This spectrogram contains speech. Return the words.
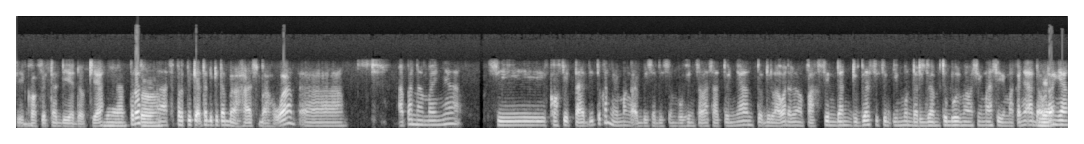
si COVID tadi ya dok ya. ya Terus uh, seperti kayak tadi kita bahas bahwa uh, apa namanya si COVID tadi itu kan memang nggak bisa disembuhin. Salah satunya untuk dilawan adalah vaksin dan juga sistem imun dari dalam tubuh masing-masing. Makanya ada yeah. orang yang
